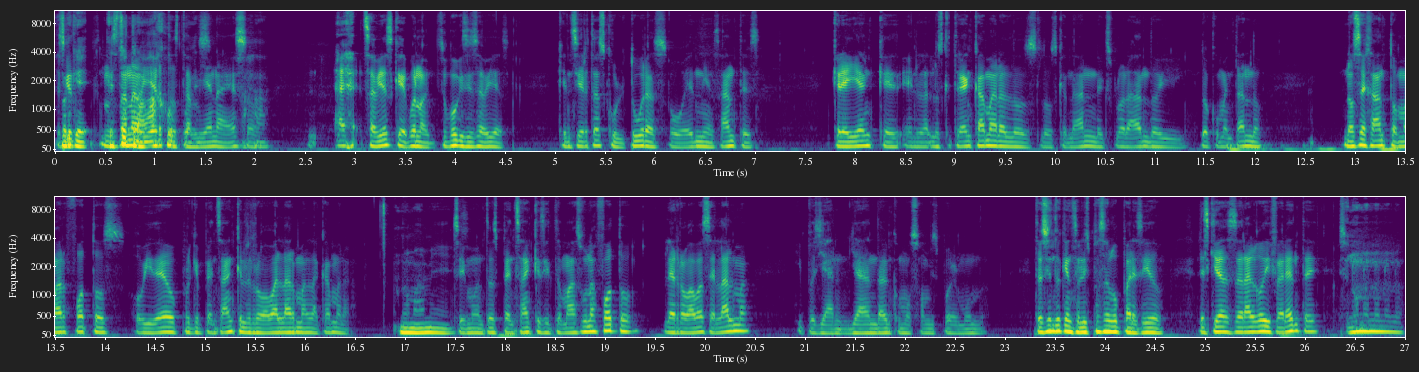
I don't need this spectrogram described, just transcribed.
Es que no están trabajo, abiertos pues. también a eso. Ajá. ¿Sabías que, bueno, supongo que sí sabías, que en ciertas culturas o etnias antes creían que en la- los que traían cámaras, los, los que andaban explorando y documentando, no se dejaban tomar fotos o video porque pensaban que les robaba el arma a la cámara. No mames. Sí, entonces pensaban que si tomabas una foto, le robabas el alma y pues ya, ya andan como zombies por el mundo. Entonces siento que en San Luis pasa algo parecido. Les quieres hacer algo diferente. Dicen, no, no, no, no, no.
